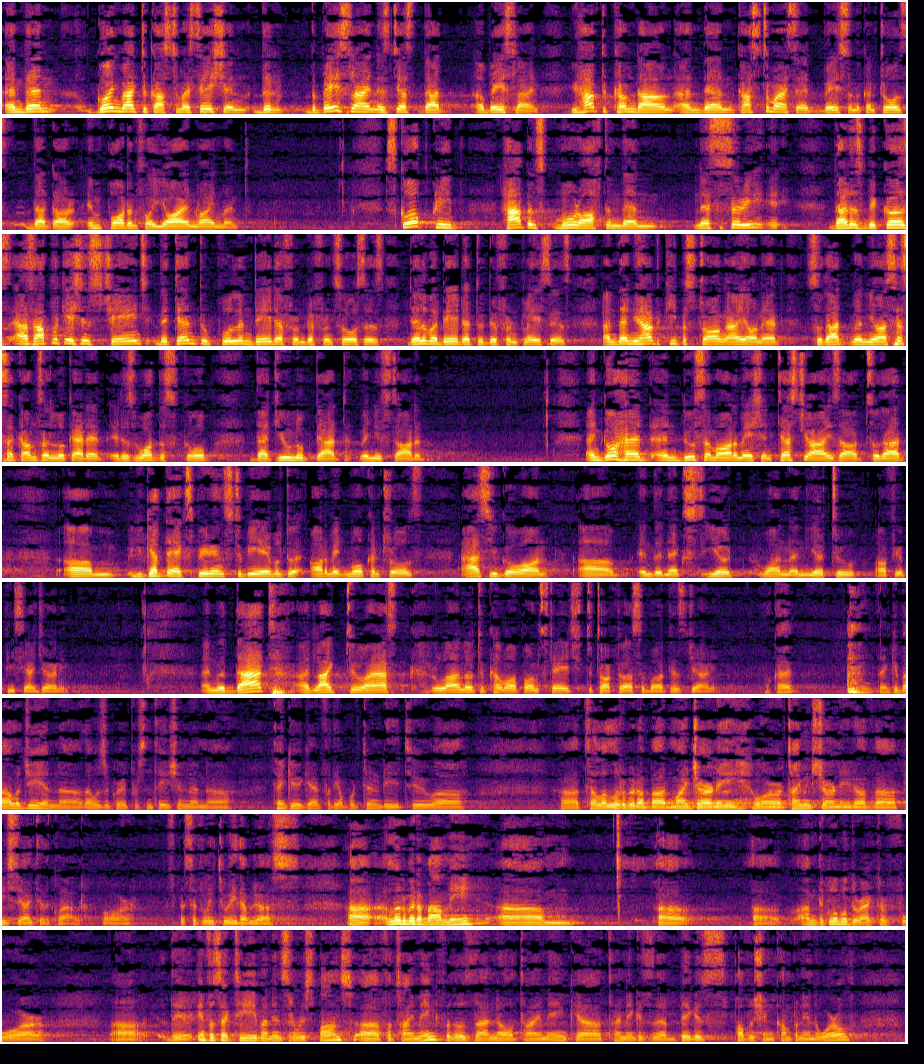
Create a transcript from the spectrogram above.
And then going back to customization, the, the baseline is just that, a baseline you have to come down and then customize it based on the controls that are important for your environment. Scope creep happens more often than necessary. That is because as applications change, they tend to pull in data from different sources, deliver data to different places, and then you have to keep a strong eye on it so that when your assessor comes and look at it, it is what the scope that you looked at when you started and go ahead and do some automation, test your eyes out so that um, you get the experience to be able to automate more controls as you go on uh, in the next year one and year two of your PCI journey. And with that, I'd like to ask Rolando to come up on stage to talk to us about his journey. Okay. thank you, Balaji, and uh, that was a great presentation. And uh, thank you again for the opportunity to uh, uh tell a little bit about my journey or Time Inc.'s journey of uh, PCI to the cloud, or specifically to AWS. Uh, a little bit about me. Um, I'm the global director for Uh, the InfoSec team and incident response uh, for Time Inc. For those that know Time Inc., uh, Time Inc. is the biggest publishing company in the world.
